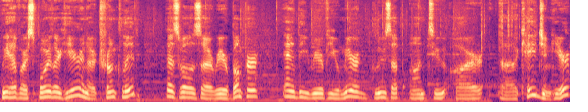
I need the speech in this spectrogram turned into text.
We have our spoiler here and our trunk lid, as well as our rear bumper, and the rear view mirror glues up onto our uh, cage in here,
